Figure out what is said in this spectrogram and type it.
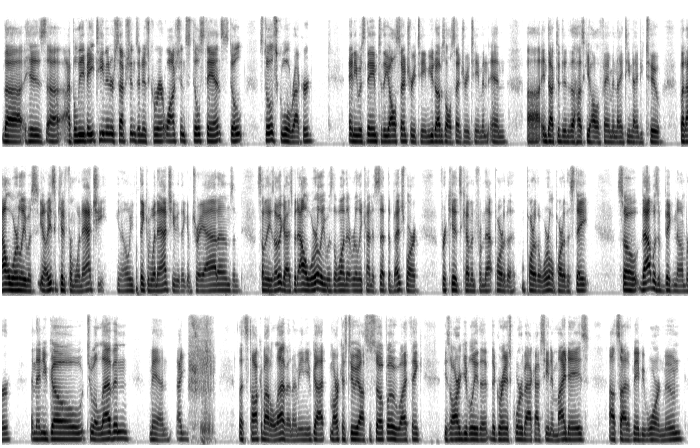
the his uh, I believe 18 interceptions in his career at Washington still stands, still still a school record, and he was named to the All Century team, UW's All Century team, and and uh, inducted into the Husky Hall of Fame in 1992. But Al Worley was, you know, he's a kid from Wenatchee. You know, we think of Wenatchee, we think of Trey Adams and some of these other guys, but Al Worley was the one that really kind of set the benchmark for kids coming from that part of the part of the world, part of the state. So that was a big number and then you go to 11 man i let's talk about 11 i mean you've got marcus tuiasosopo who i think is arguably the, the greatest quarterback i've seen in my days outside of maybe warren moon.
